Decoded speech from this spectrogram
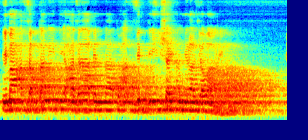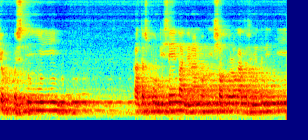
Ima azabtani bi azabin la tu'adzib bi syai'an minal jawari Duh Gusti. Kados pundi se panjenengan kok iso kula kados ngeten iki?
